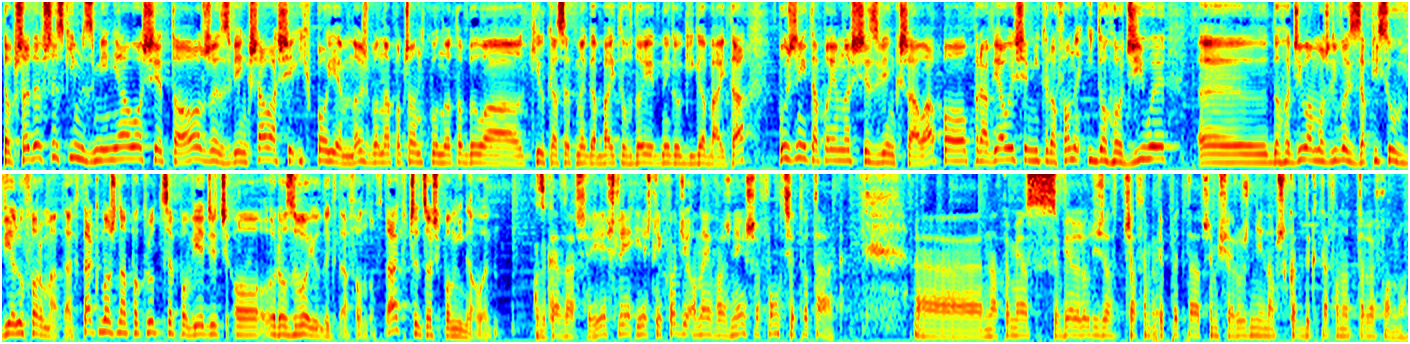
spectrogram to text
to przede wszystkim zmieniało się to, że zwiększała się ich pojemność, bo na początku no to było kilkaset megabajtów do jednego gigabajta. Później ta pojemność się zwiększała, poprawiały się mikrofony i dochodziły, e, dochodziła możliwość zapisu w wielu formatach. Tak można pokrótce powiedzieć o rozwoju dyktafonów, tak? Czy coś pominąłem? Zgadza się. Jeśli, jeśli chodzi o najważniejsze funkcje, to tak. E, natomiast wiele ludzi czasem pyta, czym się różni na przykład dyktafon od telefonu.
